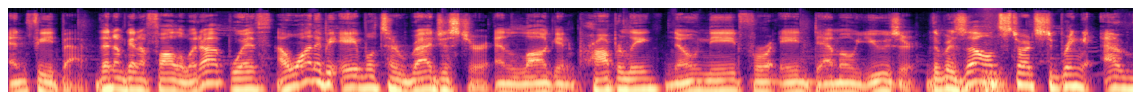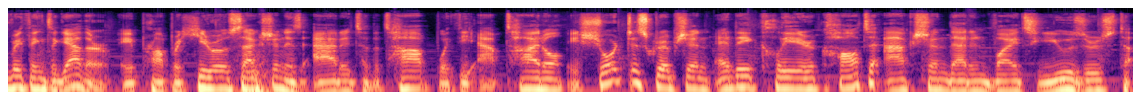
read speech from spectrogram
and feedback. Then I'm gonna follow it up with, I wanna be able to register and log in properly, no need for a demo user. The result starts to bring everything together. A proper hero section is added to the top with the app title, a short description, and a clear call to action that invites users to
